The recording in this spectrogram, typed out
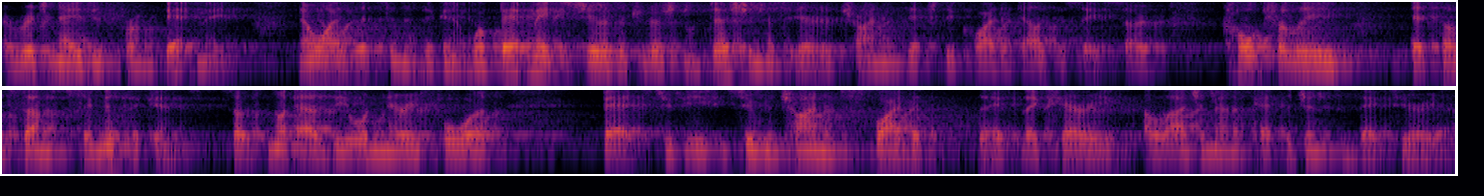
originated from bat meat. Now, why is that significant? Well, bat meat stew is a traditional dish in this area of China. It's actually quite a delicacy. So, culturally, it's of some significance. So, it's not out of the ordinary for bats to be consumed in China, despite that they, they carry a large amount of pathogens and bacteria.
